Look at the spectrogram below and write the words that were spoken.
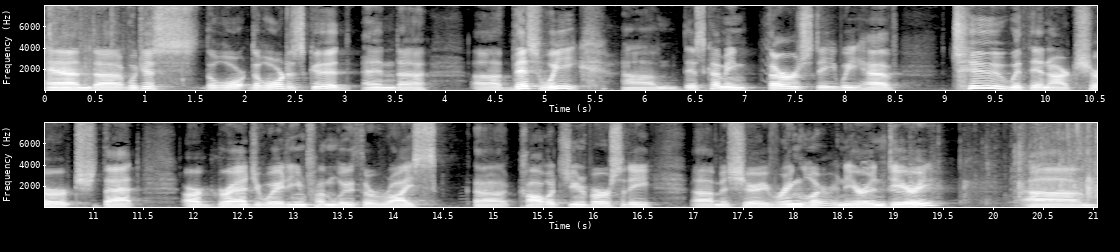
And uh, we're just, the Lord, the Lord is good. And uh, uh, this week, um, this coming Thursday, we have two within our church that are graduating from Luther Rice uh, College University, uh, Miss Sherry Ringler and Erin Deary. Um,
